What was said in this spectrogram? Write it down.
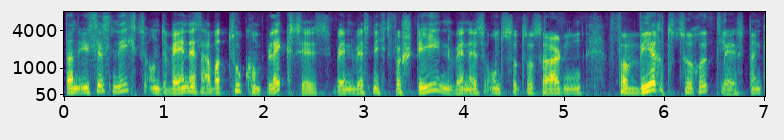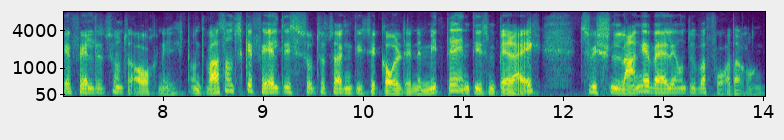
dann ist es nichts. Und wenn es aber zu komplex ist, wenn wir es nicht verstehen, wenn es uns sozusagen verwirrt zurücklässt, dann gefällt es uns auch nicht. Und was uns gefällt, ist sozusagen diese goldene Mitte in diesem Bereich zwischen Langeweile und Überforderung.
